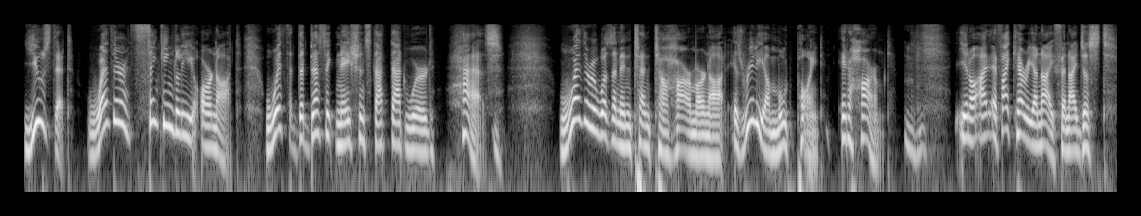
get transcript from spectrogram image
used it whether thinkingly or not, with the designations that that word has. Whether it was an intent to harm or not is really a moot point. It harmed. Mm-hmm. You know, I, if I carry a knife and I just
